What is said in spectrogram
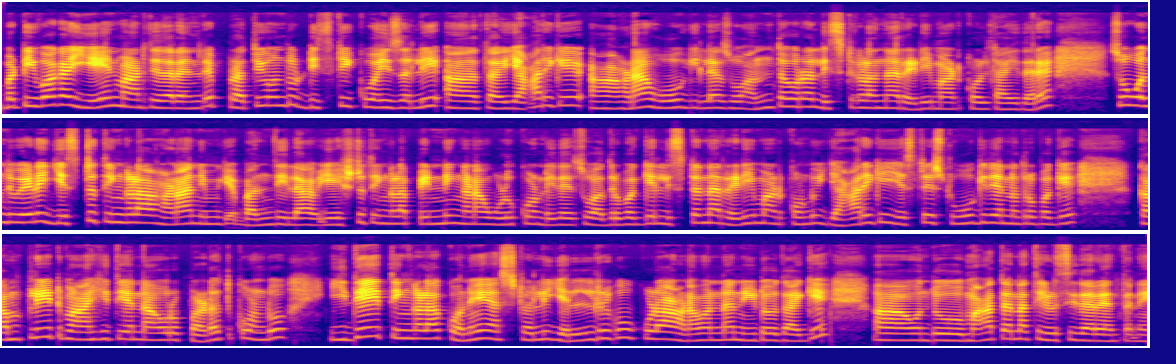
ಬಟ್ ಇವಾಗ ಏನು ಮಾಡ್ತಿದ್ದಾರೆ ಅಂದರೆ ಪ್ರತಿಯೊಂದು ಡಿಸ್ಟಿಕ್ ವೈಸಲ್ಲಿ ಯಾರಿಗೆ ಹಣ ಹೋಗಿಲ್ಲ. ಸೊ, ಅಂಥವರ ಲಿಸ್ಟ್ಗಳನ್ನು ರೆಡಿ ಮಾಡ್ಕೊಳ್ತಾ ಇದ್ದಾರೆ. ಸೊ, ಒಂದು ವೇಳೆ ಎಷ್ಟು ತಿಂಗಳ ಹಣ ನಿಮಗೆ ಬಂದಿಲ್ಲ, ಎಷ್ಟು ತಿಂಗಳ ಪೆಂಡಿಂಗ್ ಹಣ ಉಳ್ಕೊಂಡಿದೆ, ಸೊ, ಅದ್ರ ಬಗ್ಗೆ ಲಿಸ್ಟನ್ನು ರೆಡಿ ಮಾಡಿಕೊಂಡು ಯಾರಿಗೆ ಎಷ್ಟೆಷ್ಟು ಹೋಗಿದೆ ಅನ್ನೋದ್ರ ಬಗ್ಗೆ ಕಂಪ್ಲೀಟ್ ಮಾಹಿತಿಯನ್ನು ಅವರು ಪಡೆದುಕೊಂಡು, ಇದೇ ತಿಂಗಳ ಕೊನೆಯಷ್ಟರಲ್ಲಿ ಎಲ್ರಿಗೂ ಕೂಡ ಹಣವನ್ನು ನೀಡೋದಾಗಿ ಒಂದು ಮಾತನ್ನು ತಿಳಿಸಿದ್ದಾರೆ ಅಂತಲೇ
